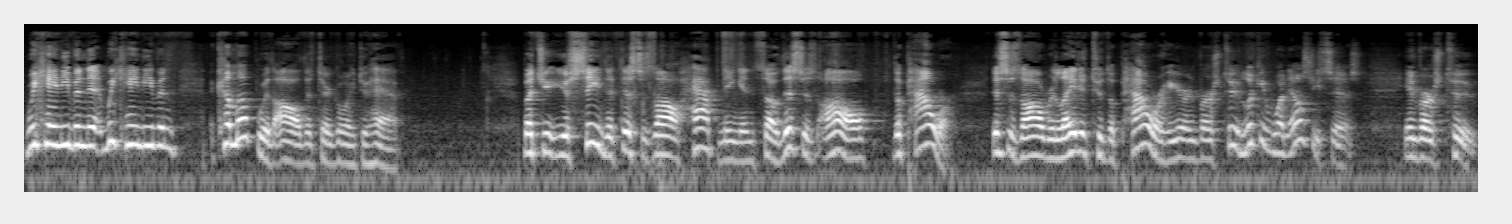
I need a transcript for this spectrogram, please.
we can't even we can't even come up with all that they're going to have. But you, you see that this is all happening, and so this is all the power. This is all related to the power here in verse 2. Look at what else he says in verse 2.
